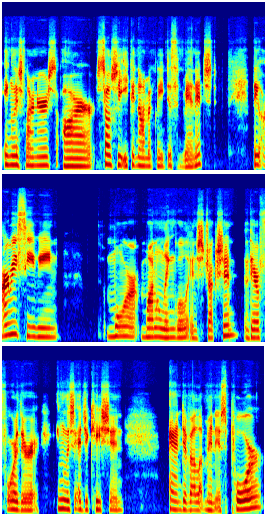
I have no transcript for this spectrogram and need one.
English learners are socially economically disadvantaged. They are receiving more monolingual instruction, therefore, their English education and development is poor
